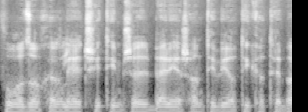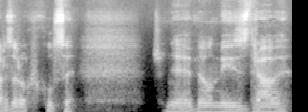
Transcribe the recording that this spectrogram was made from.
v úvodzovkách lieči tým, že berieš antibiotika treba z rok v kuse, čo nie je veľmi zdravé.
